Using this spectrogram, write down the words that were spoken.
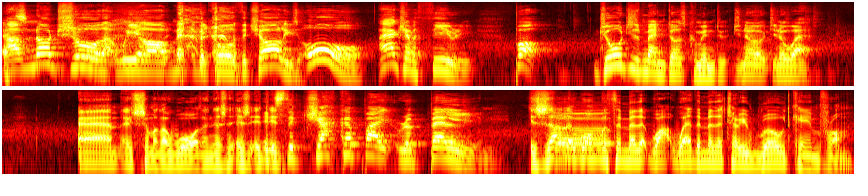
I'm not sure that we are meant to be called the Charlies. Or I actually have a theory, but George's men does come into it. Do you know? Do you know where? Um, it's some other war, then, isn't it? Is, it, It's the Jacobite Rebellion. is that the one with the mili- where the military road came from?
